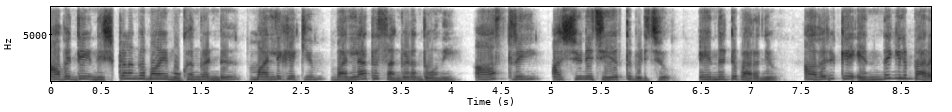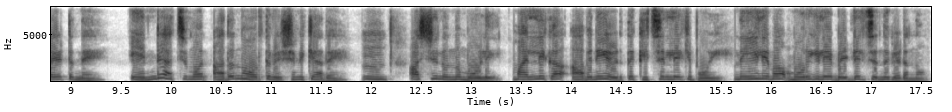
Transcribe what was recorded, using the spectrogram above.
അവന്റെ നിഷ്കളങ്കമായ മുഖം കണ്ട് മല്ലികയ്ക്കും വല്ലാത്ത സങ്കടം തോന്നി. ആ സ്ത്രീ അശ്വിനെ ചേർത്ത് പിടിച്ചു. എന്നിട്ട് പറഞ്ഞു അവരൊക്കെ എന്തെങ്കിലും പറയട്ടെന്നേ. എന്റെ അച്ഛമോൻ അതൊന്നും ഓർത്ത് വിഷമിക്കാതെ. ഉം അശ്വിൻ ഒന്ന് മൂളി. മല്ലിക അവനെ എടുത്ത് കിച്ചണിലേക്ക് പോയി. നീലിമ മുറിയിലെ ബെഡിൽ ചെന്ന് കിടന്നു.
